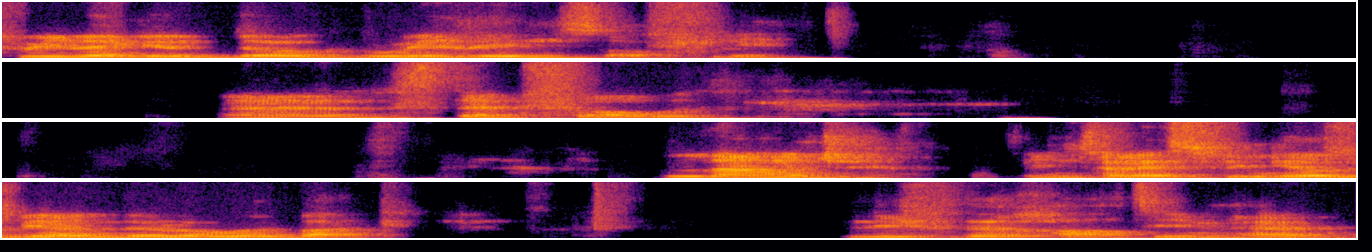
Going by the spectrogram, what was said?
Three-legged dog, breathe in softly. And step forward. Lunge, interlace fingers behind the lower back. Lift the heart, in inhale.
